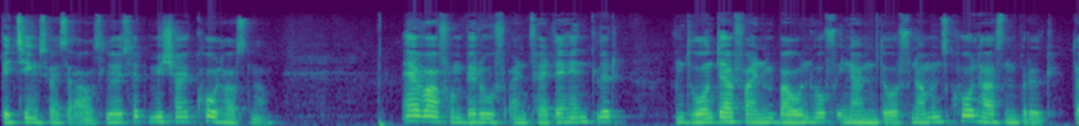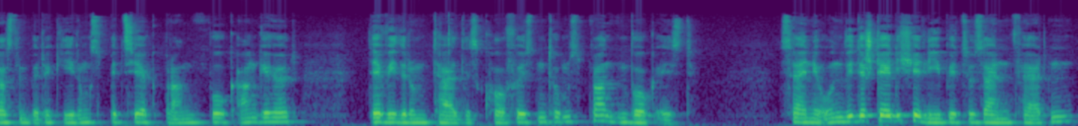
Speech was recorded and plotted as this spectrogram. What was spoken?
bzw. Auslöser Michael Kohlhaas nahm. Er war vom Beruf ein Pferdehändler und wohnte auf einem Bauernhof in einem Dorf namens Kohlhaasenbrück, das dem Regierungsbezirk Brandenburg angehört der wiederum Teil des Kurfürstentums Brandenburg ist. Seine unwiderstehliche Liebe zu seinen Pferden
